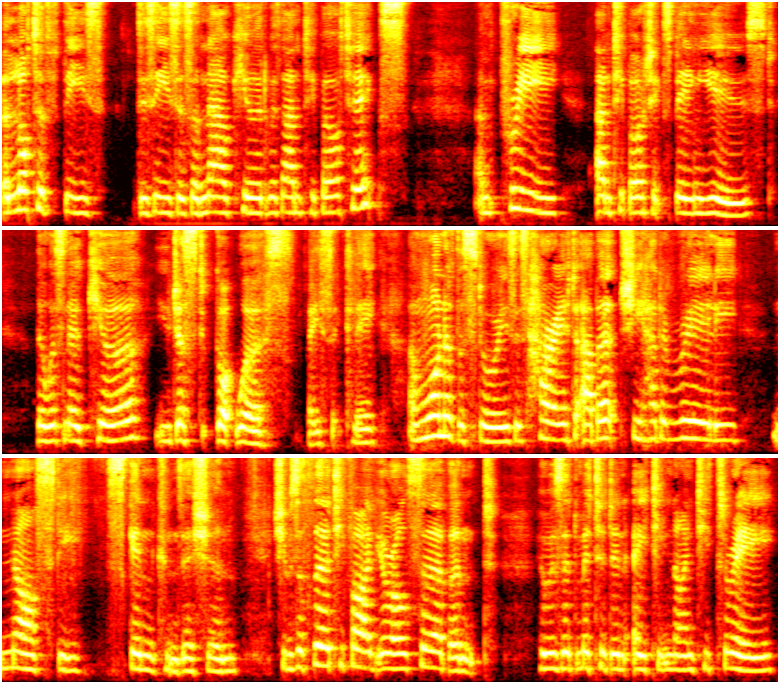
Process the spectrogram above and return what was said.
a lot of these diseases are now cured with antibiotics. And pre antibiotics being used, there was no cure, you just got worse, basically. And one of the stories is Harriet Abbott. She had a really nasty skin condition. She was a 35 year old servant who was admitted in 1893.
